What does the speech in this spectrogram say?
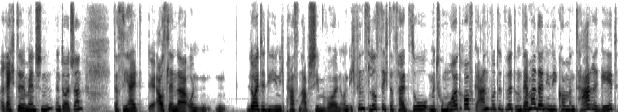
rechte Menschen in Deutschland, dass sie halt Ausländer und Leute, die ihnen nicht passen, abschieben wollen. Und ich finde es lustig, dass halt so mit Humor drauf geantwortet wird. Und wenn man dann in die Kommentare geht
